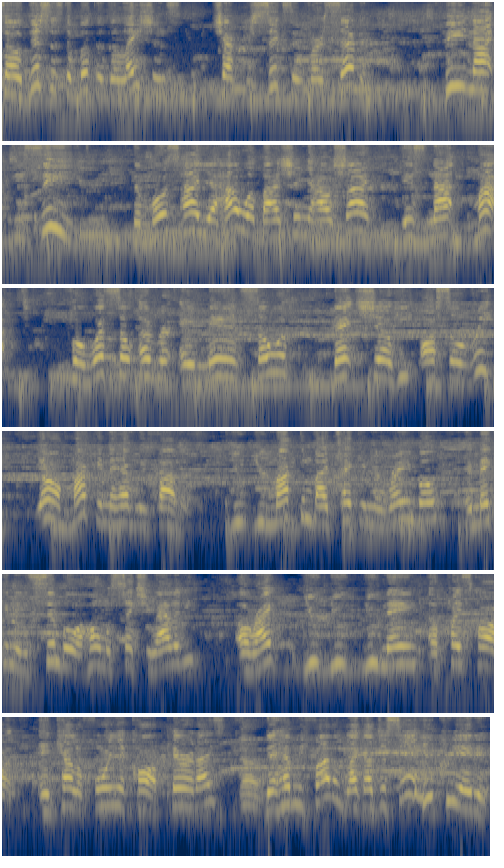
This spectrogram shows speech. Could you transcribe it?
So this is the book of Galatians, chapter 6 and verse 7. Be not deceived. The most high Yahweh by Hashem Yahushai is not mocked. For whatsoever a man soweth, that shall he also reap. Y'all mocking the Heavenly Father. You you mocked him by taking the rainbow and making it a symbol of homosexuality. All right. You you you named a place called in California called Paradise. The Heavenly Father, like I just said, He created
